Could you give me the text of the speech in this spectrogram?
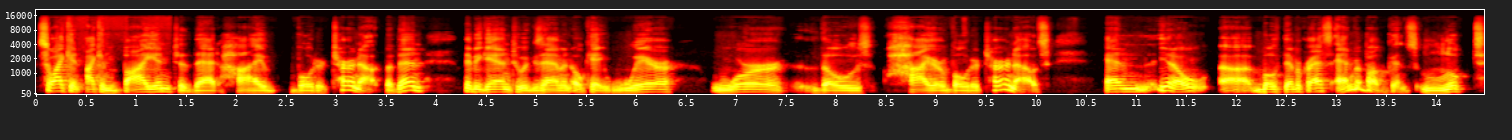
So I can I can buy into that high voter turnout. But then they began to examine, okay, where were those higher voter turnouts? And you know, uh, both Democrats and Republicans looked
